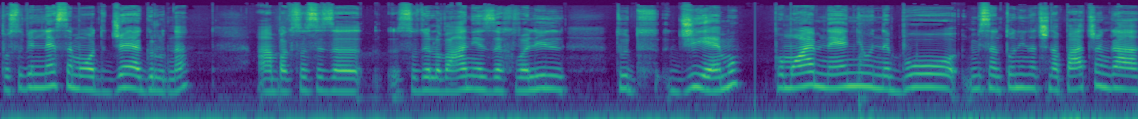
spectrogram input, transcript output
poslovili ne samo od Džeja Grudna, ampak so se za sodelovanje zahvalili tudi GM-u. Po mojem mnenju ne bo, mislim, to ni nič napačnega.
